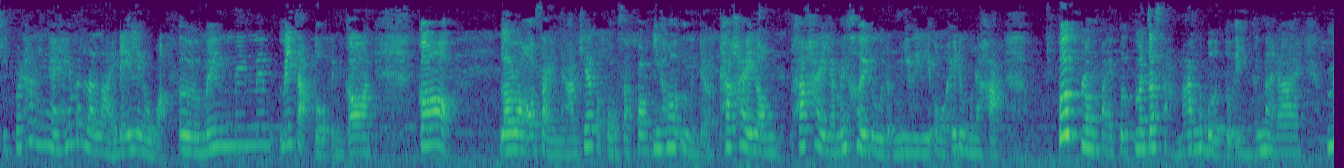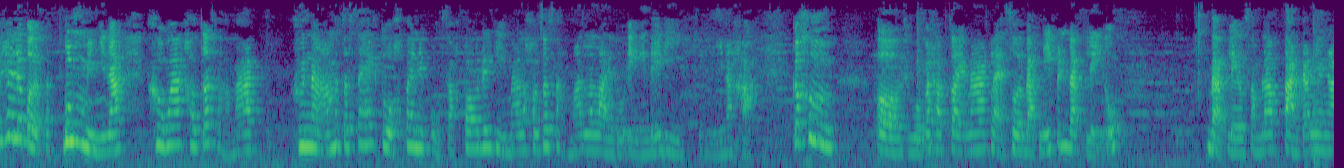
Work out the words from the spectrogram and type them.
คิดว่าทำยังไงให้มันละลายได้เร็วอะเออไม่ไม่ไม่ไม่จับตัวเป็นก้อน ก็ เราลองเอาใส่น้ำเทียบกับผงซักฟอกยี่ห้ออื่นเดี๋ยวถ้าใครลองถ้าใครยังไม่เคยดูเดี๋ยวมีวิดีโอให้ดูนะคะปุ๊บลงไปปุ๊บมันจะสามารถระเบิดตัวเองขึ้นมาได้ ไม่ใช่ระเบิดแบบปุ้มอย่างนี้นะคือว่าเขาจะสามารถคือน้ำมันจะแทรกตัวเข้าไปในผงซักฟอกได้ดีมาก แล้วเขาจะสามารถละลายตัวเองได้ดีอย่างนี้นะคะ ก็คือเออถือว่าประทับใจมากแหละ ส่วนแบบนี้เป็นแบบเหลว แบบเหลวสำหรับต่างกันยังไง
